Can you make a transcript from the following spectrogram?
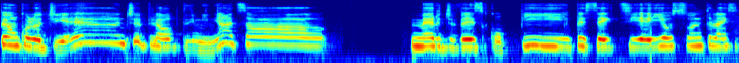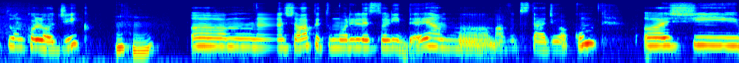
pe oncologie începi la 8 dimineața, mergi, vezi copii pe secție. Eu sunt la Institutul Oncologic. Uh-huh. Uh, așa, pe tumorile solide, am uh, avut stagiu acum. Uh, și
